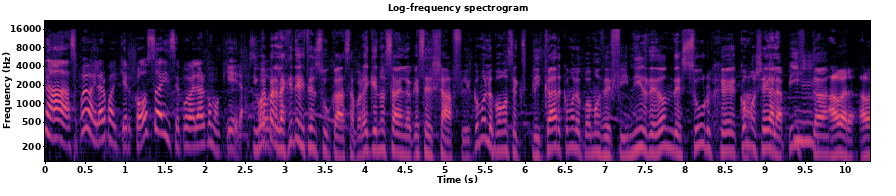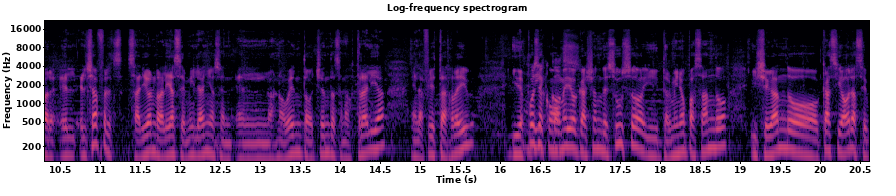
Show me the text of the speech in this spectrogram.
nada, se puede bailar cualquier cosa y se puede bailar como quieras. Igual para la gente que está en su casa, por ahí que no saben lo que es el shuffle, ¿cómo lo podemos explicar? ¿Cómo lo podemos definir? ¿De dónde surge? ¿Cómo llega a la pista? A ver, a ver, el, el shuffle salió en realidad hace mil años, en, en los 90, 80 en Australia, en las fiestas rave. Y después es como medio cayó en desuso y terminó pasando y llegando casi ahora se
